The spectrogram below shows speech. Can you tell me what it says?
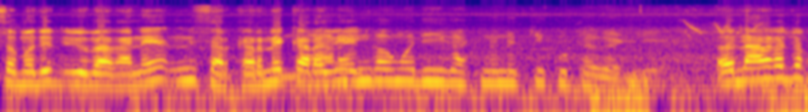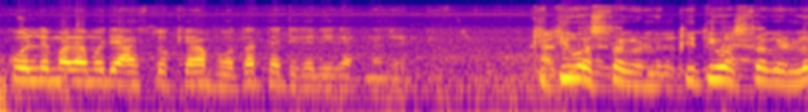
संबंधित विभागाने आणि सरकारने करावी. नारायणगावमध्ये ही घटना नक्की कुठं घडली? आहे कोल्हेमाळ्यामध्ये आज तो कॅम्प होता त्या ठिकाणी ही घटना घडली. किती वाजता घडलं? किती वाजता घडलं?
